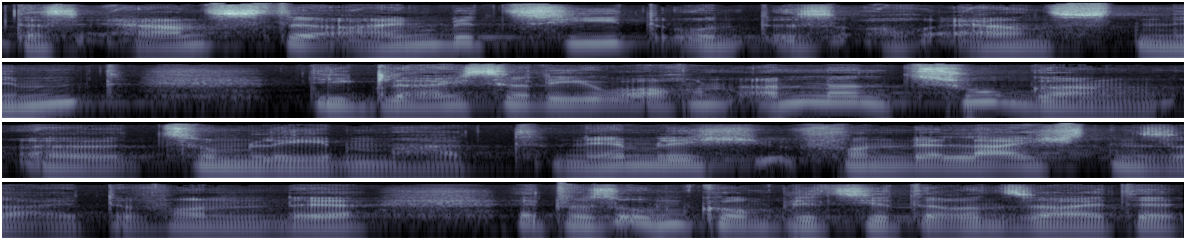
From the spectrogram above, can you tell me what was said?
das Ernste einbezieht und es auch ernst nimmt, die gleichzeitig aber auch einen anderen Zugang äh, zum Leben hat, nämlich von der leichten Seite, von der etwas unkomplizierteren Seite,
